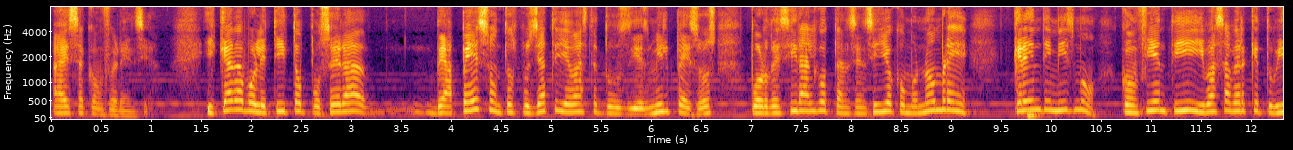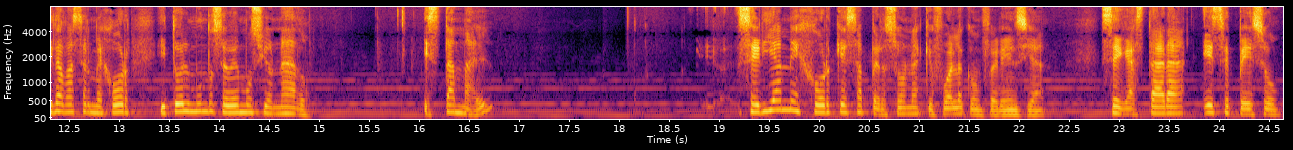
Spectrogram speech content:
a esa conferencia. Y cada boletito pues era de a peso, entonces pues ya te llevaste tus 10 mil pesos por decir algo tan sencillo como, nombre cree en ti mismo, confía en ti y vas a ver que tu vida va a ser mejor y todo el mundo se ve emocionado está mal? ¿Sería mejor que esa persona que fue a la conferencia se gastara ese peso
